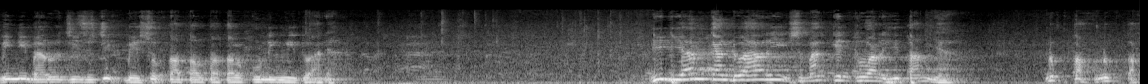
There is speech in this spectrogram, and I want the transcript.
Ini baru dicuci besok totol-totol kuning itu ada. Didiamkan dua hari semakin keluar hitamnya. Nuktoh nuktoh.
